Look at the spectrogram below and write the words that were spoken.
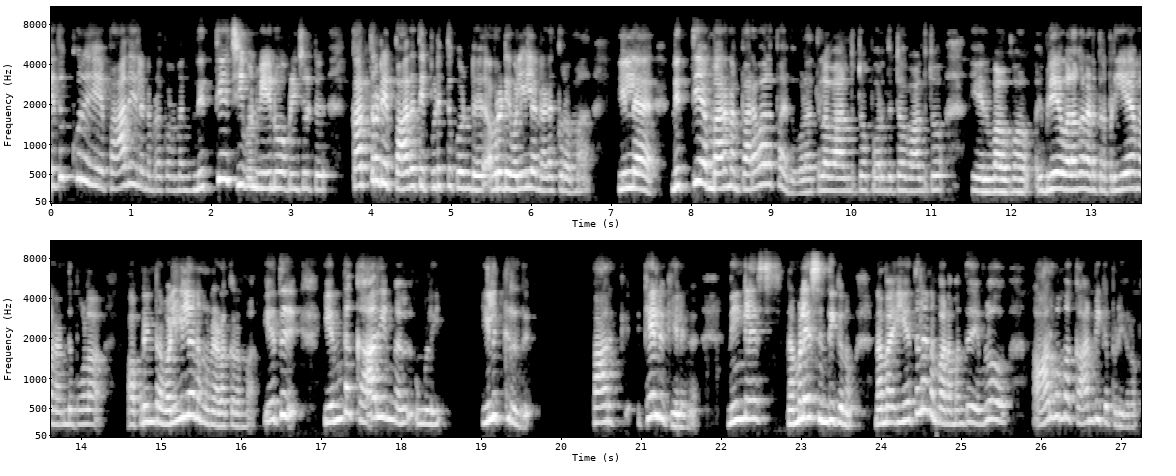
எதுக்குரிய பாதையில நம்ம நடக்கிறோம்? நம்ம நித்திய ஜீவன் வேணும் அப்படின்னு சொல்லிட்டு கர்த்தருடைய பாதத்தை பிடித்து கொண்டு அவருடைய வழியில நடக்கிறோமா? இல்ல நித்திய மரணம் பரவாயில்லப்பா இந்த உலகத்துல வாழ்ந்துட்டோம் பிறந்துட்டோம் வாழ்ந்துட்டோம் வா- வா- இப்படியே உலகம் நடத்துறபடியே நம்ம நடந்து போலாம் அப்படின்ற வழியில நம்ம நடக்கிறோமா? எது எந்த காரியங்கள் உங்களை இழுக்கிறது. பாரு கேள்வி கேளுங்க. நீங்களே நம்மளே சிந்திக்கணும். நம்ம எதுல நம்ம நம்ம வந்து எவ்வளவு ஆர்வமா காண்பிக்கப்படுகிறோம்?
